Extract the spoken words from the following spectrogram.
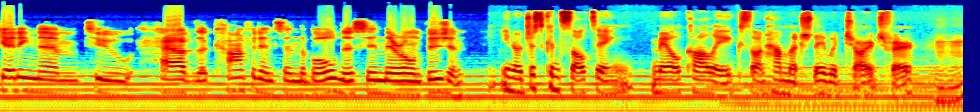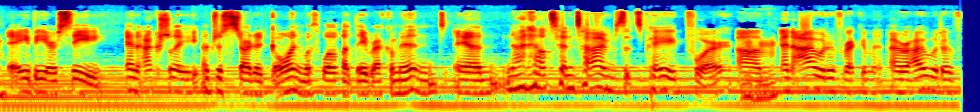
getting them to have the confidence and the boldness in their own vision. You know, just consulting male colleagues on how much they would charge for mm-hmm. A, B, or C. And actually, I've just started going with what they recommend, and nine out of 10 times it's paid for. Um, mm-hmm. And I would have recommend, or I would have,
